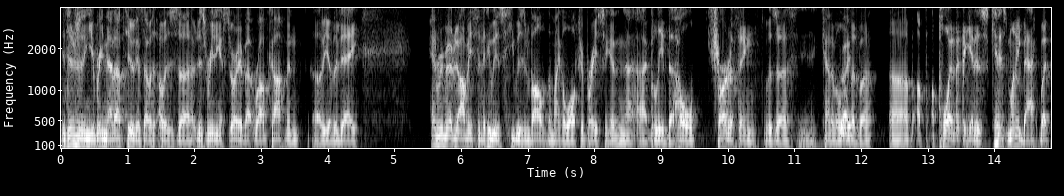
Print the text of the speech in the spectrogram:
It's interesting you bring that up too, because I was I was uh, just reading a story about Rob Kauffman uh, the other day, and remember, obviously that he was he was involved with the Michael Waltrip Racing, and I, I believe the whole charter thing was a kind of a little bit of a. Uh, a, a ploy to get his get his money back, but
